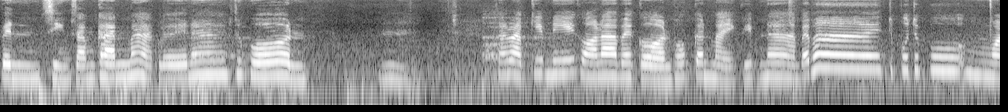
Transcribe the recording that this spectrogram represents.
เป็นสิ่งสำคัญมากเลยนะทุกคนสำหรับคลิปนี้ขอลาไปก่อน พบกันใหม่คลิปหน้า บ๊ายบาย จุ๊บปุ๊จุ๊บปุ๊มั่ว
